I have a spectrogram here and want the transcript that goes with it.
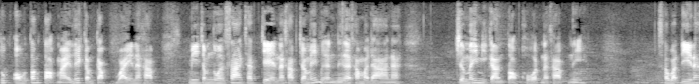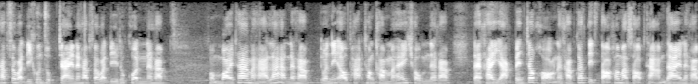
ทุกองค์ต้องตอกหมายเลขกำกับไว้นะครับ มีจำนวนสร้างชัดเจนนะครับ จะไม่เหมือนเนื้อธรรมดานะ จะไม่มีการตอกโค้ดนะครับนี่ สวัสดีนะครับ สวัสดีคุณสุขใจนะครับ สวัสดีทุกคนนะครับผมบอยท่ามหาราชนะครับ วันนี้เอาพระทองคำมาให้ชมนะครับ แต่ใครอยากเป็นเจ้าของนะครับ ก็ติดต่อเข้ามาสอบถามได้นะครับ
